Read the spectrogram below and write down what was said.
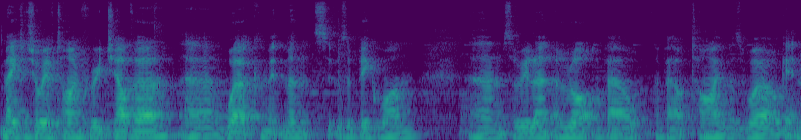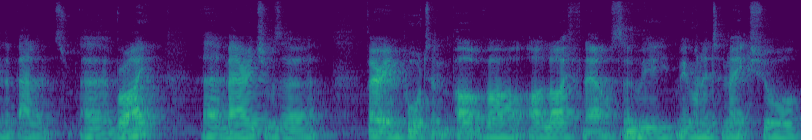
making sure we have time for each other. Um, work commitments, it was a big one. Um, so we learned a lot about about time as well, getting the balance uh, right. Uh, marriage was a very important part of our, our life now, so we, we wanted to make sure,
